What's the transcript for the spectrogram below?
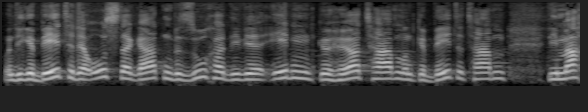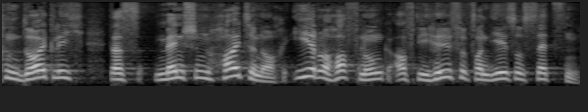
Und die Gebete der Ostergartenbesucher, die wir eben gehört haben und gebetet haben, die machen deutlich, dass Menschen heute noch ihre Hoffnung auf die Hilfe von Jesus setzen.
